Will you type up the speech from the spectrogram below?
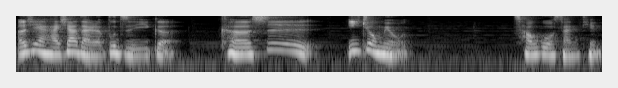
而且还下载了不止一个，可是依旧没有超过三天。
